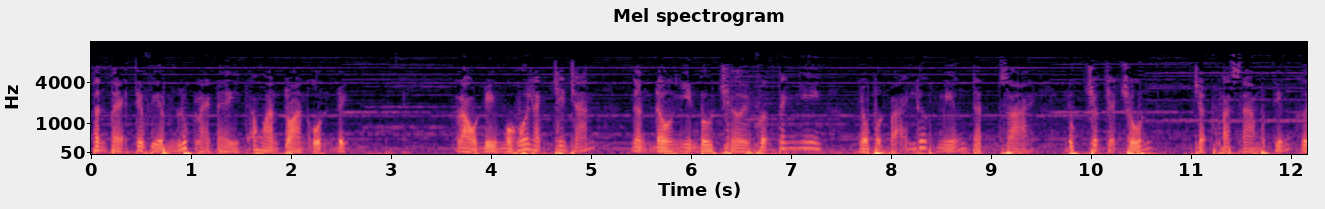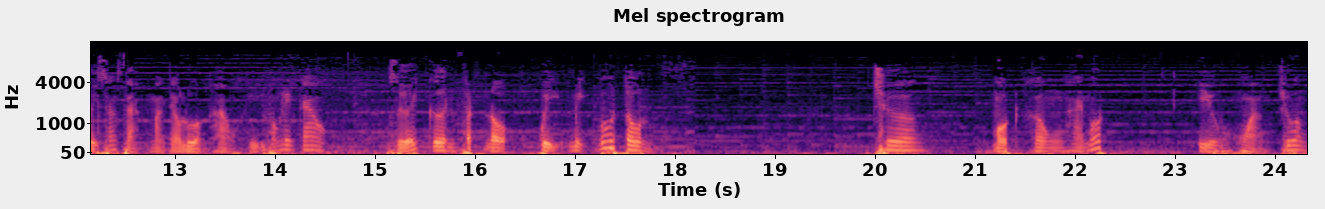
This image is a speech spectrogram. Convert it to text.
Thân thể tiêu viêm lúc này đây đã hoàn toàn ổn định. Lào đi mồ hôi lạnh trên trán, ngẩng đầu nhìn bầu trời Phượng Thanh Nhi, nhổ một bãi nước miếng thật dài, lúc trước chạy trốn, chợt phát ra một tiếng cười sáng sảng mang theo luồng hào khí phóng lên cao. Dưới cơn phật nộ, quỷ mị vô tồn. Chương 1021 Yêu Hoàng Chuông.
